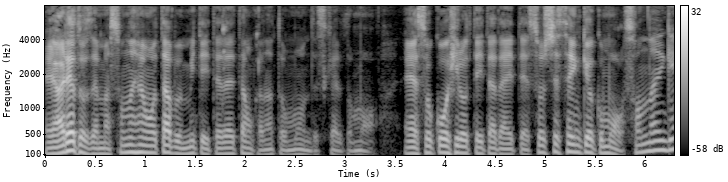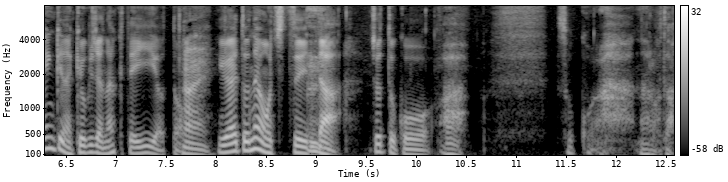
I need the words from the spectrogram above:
えーありがとうございます。その辺を多分見ていただいたのかなと思うんですけれども、えーそこを拾っていただいてそして選曲もそんなに元気な曲じゃなくていいよと、はい。意外とね落ち着いた。ちょっとこうあそこあなるほど。っ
